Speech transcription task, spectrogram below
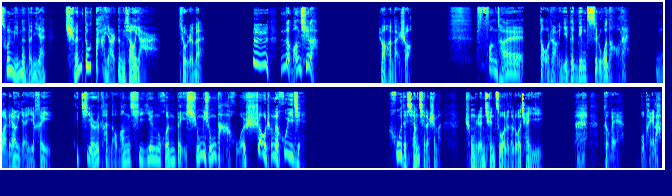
村民们闻言，全都大眼瞪小眼儿。有人问：“嗯，那王七呢？”赵寒柏说：“方才道长一根钉刺入我脑袋，我两眼一黑，继而看到王七阴魂被熊熊大火烧成了灰烬。”忽的想起了什么，冲人群做了个罗圈揖。哎，各位不陪了，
